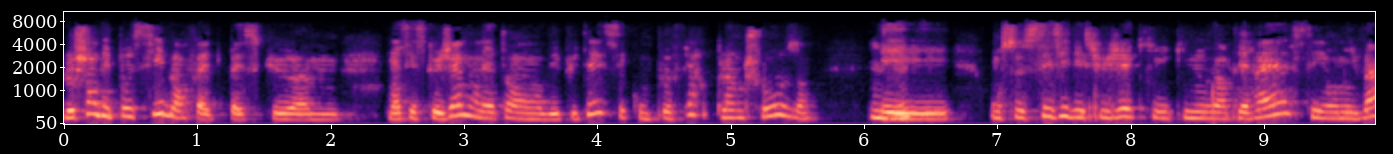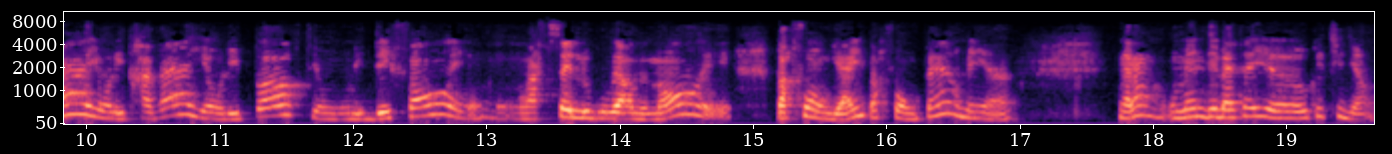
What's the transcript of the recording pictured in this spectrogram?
le champ des possibles, en fait. Parce que euh, moi, c'est ce que j'aime en étant députée, c'est qu'on peut faire plein de choses. Mhm. Et on se saisit des sujets qui, qui nous intéressent et on y va et on les travaille et on les porte et on les défend et on, on harcèle le gouvernement et parfois on gagne, parfois on perd, mais euh, voilà, on mène des batailles euh, au quotidien.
